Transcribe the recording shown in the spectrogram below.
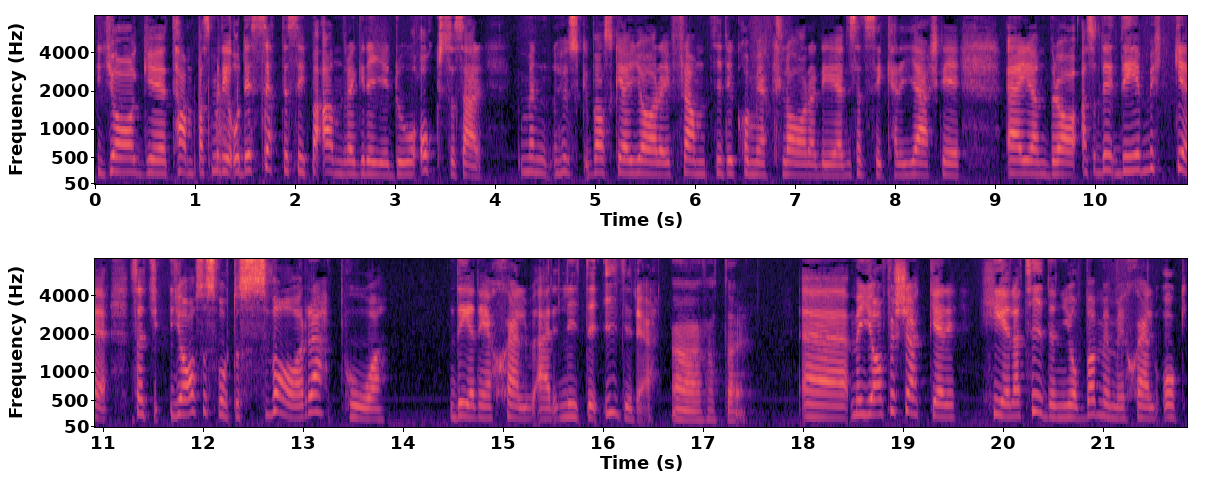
jag eh, tampas med det och det sätter sig på andra grejer då också. Så här, men hur ska, vad ska jag göra i framtiden? Kommer jag klara det? Det sätter sig i karriärsgrejer. Är jag en bra... Alltså det, det är mycket. Så att jag har så svårt att svara på det när jag själv är lite i det. Ja, jag fattar. Eh, men jag försöker hela tiden jobba med mig själv och,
